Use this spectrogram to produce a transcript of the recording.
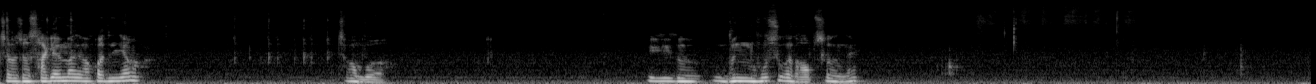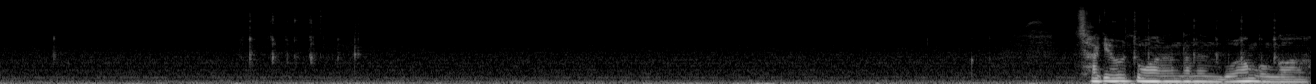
저저 4개월 만에 왔거든요 저건 뭐야? 여기 그문 호수가 다 없어졌네? 사개월 동안 나는 뭐 한 건가?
